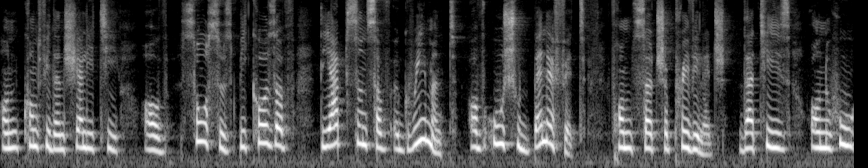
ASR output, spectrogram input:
on confidentiality of sources because of the absence of agreement of who should benefit from such a privilege, that is, on who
